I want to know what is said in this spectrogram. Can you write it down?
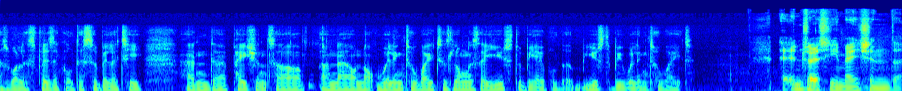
as, well as physical disability. And uh, patients are, are now not willing to wait as long as they used to be able to, used to be willing to wait. Interesting, you mentioned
